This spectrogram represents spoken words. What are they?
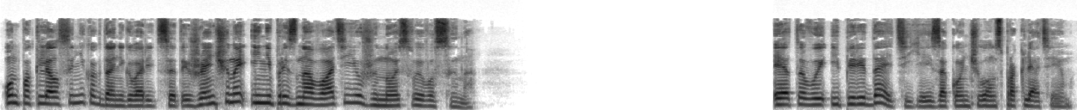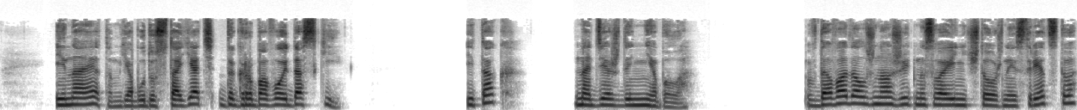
он поклялся никогда не говорить с этой женщиной и не признавать ее женой своего сына. «Это вы и передайте ей», — закончил он с проклятием. И на этом я буду стоять до гробовой доски. Итак, надежды не было. Вдова должна жить на свои ничтожные средства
